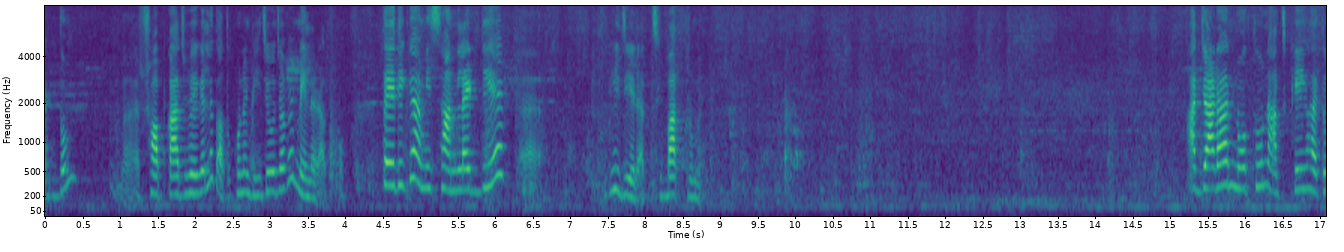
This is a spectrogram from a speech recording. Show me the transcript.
একদম সব কাজ হয়ে গেলে ততক্ষণে ভিজেও যাবে, মেলে রাখব। তো এদিকে আমি সানলাইট দিয়ে ভিজিয়ে রাখছি বাথরুমে। আর যারা নতুন আজকেই হয়তো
